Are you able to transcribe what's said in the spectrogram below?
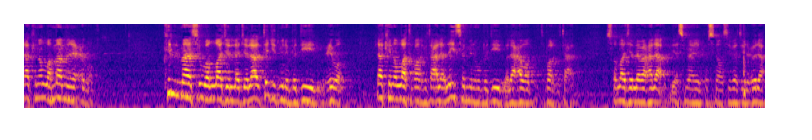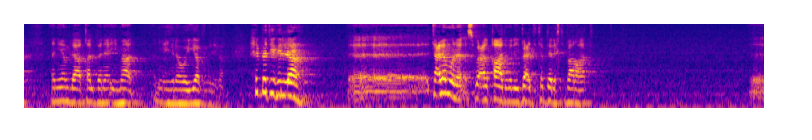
لكن الله ما من عوض. كل ما سوى الله جل جلاله تجد منه بديل وعوض. لكن الله تبارك وتعالى ليس منه بديل ولا عوض تبارك وتعالى. نسأل الله جل وعلا بأسمائه الحسنى وصفاته العلى أن يملأ قلبنا إيمان. أن يعيذنا وإياكم بالإيمان أحبتي في الله تعلمون الأسبوع القادم واللي بعد تبدأ الاختبارات. أه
